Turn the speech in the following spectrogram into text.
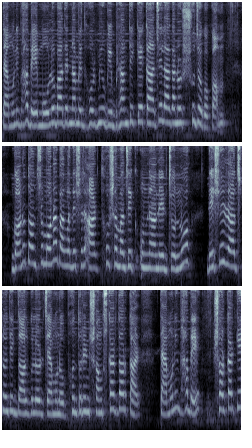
তেমনিভাবে মৌলবাদের নামে ধর্মীয় বিভ্রান্তিকে কাজে লাগানোর সুযোগও কম। গণতন্ত্র মনা বাংলাদেশের আর্থ সামাজিক উন্নয়নের জন্য দেশের রাজনৈতিক দলগুলোর যেমন অভ্যন্তরীণ সংস্কার দরকার তেমনইভাবে সরকারকে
